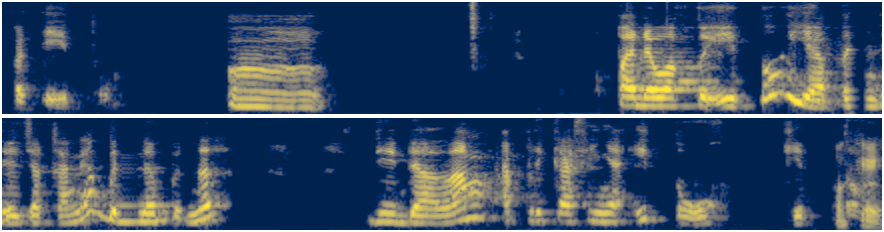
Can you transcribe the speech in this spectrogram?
seperti itu. Hmm, pada waktu itu ya penjajakannya benar-benar di dalam aplikasinya itu gitu. Oke. Okay.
